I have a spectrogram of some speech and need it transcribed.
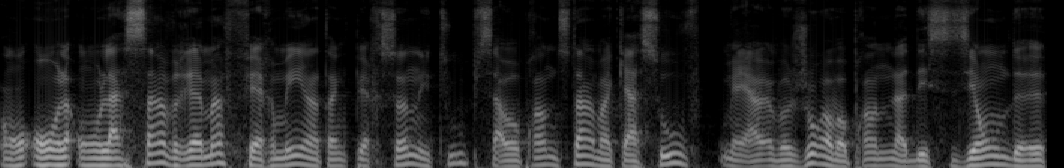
on, on- la sent vraiment fermée en tant que personne et tout puis ça va prendre du temps avant qu'elle s'ouvre mais un jour elle va prendre la décision de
